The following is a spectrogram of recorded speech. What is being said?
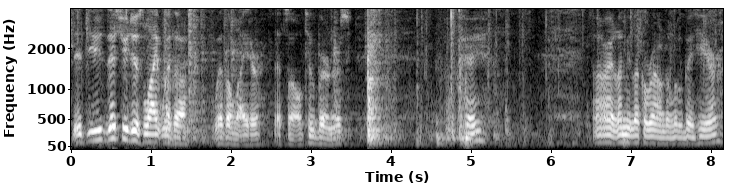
you, this you just light with a with a lighter. That's all. Two burners. Okay. All right, let me look around a little bit here.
